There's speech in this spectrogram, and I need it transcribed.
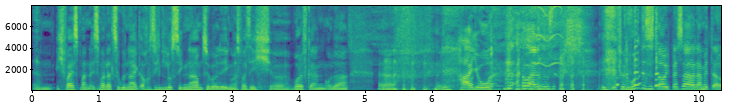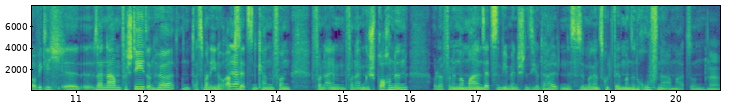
ähm, ich weiß, man ist mal dazu geneigt, auch sich einen lustigen Namen zu überlegen, was weiß ich, äh, Wolfgang oder äh, Hajo. Aber das ist, ich, für einen Hund ist es, glaube ich, besser, damit er auch wirklich äh, seinen Namen versteht und hört und dass man ihn auch absetzen kann von, von, einem, von einem gesprochenen oder von den normalen Sätzen, wie Menschen sich unterhalten. Ist es immer ganz gut, wenn man so einen Rufnamen hat. So einen, Ja.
